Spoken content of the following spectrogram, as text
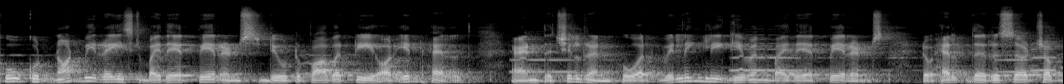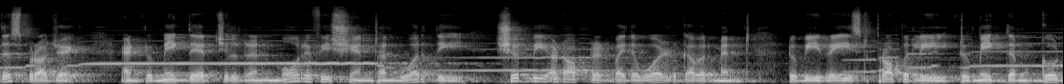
who could not be raised by their parents due to poverty or ill health, and the children who are willingly given by their parents to help the research of this project and to make their children more efficient and worthy should be adopted by the world government to be raised properly to make them good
